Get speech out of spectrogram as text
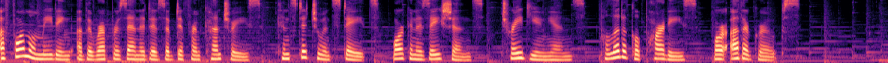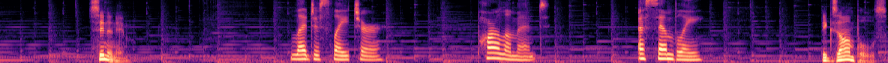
A formal meeting of the representatives of different countries, constituent states, organizations, trade unions, political parties, or other groups. Synonym. Legislature Parliament. Assembly. Examples.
